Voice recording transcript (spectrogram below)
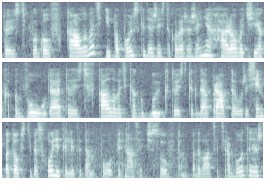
то есть глагол «вкалывать», и по-польски даже есть такое выражение «харовать як ву», да, то есть «вкалывать как бык», то есть когда, правда, уже 7 потов с тебя сходит, или ты там по 15 часов, там по 20 работаешь,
